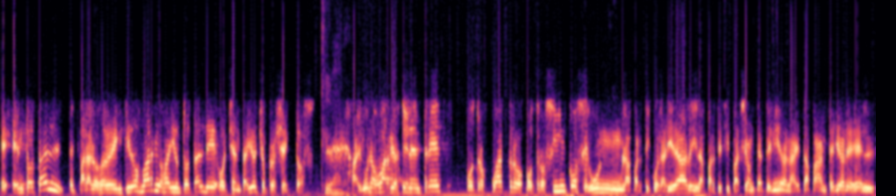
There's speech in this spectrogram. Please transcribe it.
Eh, en total, eh, para los 22 barrios hay un total de 88 proyectos. Algunos barrios tienen tres, otros cuatro, otros cinco, según la particularidad y la participación que ha tenido en las etapas anteriores el,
